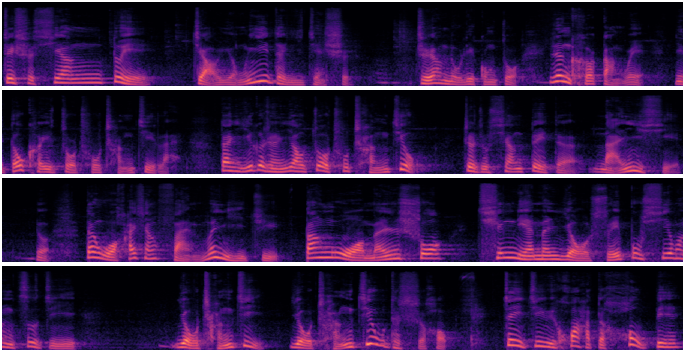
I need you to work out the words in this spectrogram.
这是相对较容易的一件事。只要努力工作，任何岗位你都可以做出成绩来。但一个人要做出成就，这就相对的难一些。对但我还想反问一句：当我们说青年们有谁不希望自己有成绩、有成就的时候，这句话的后边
